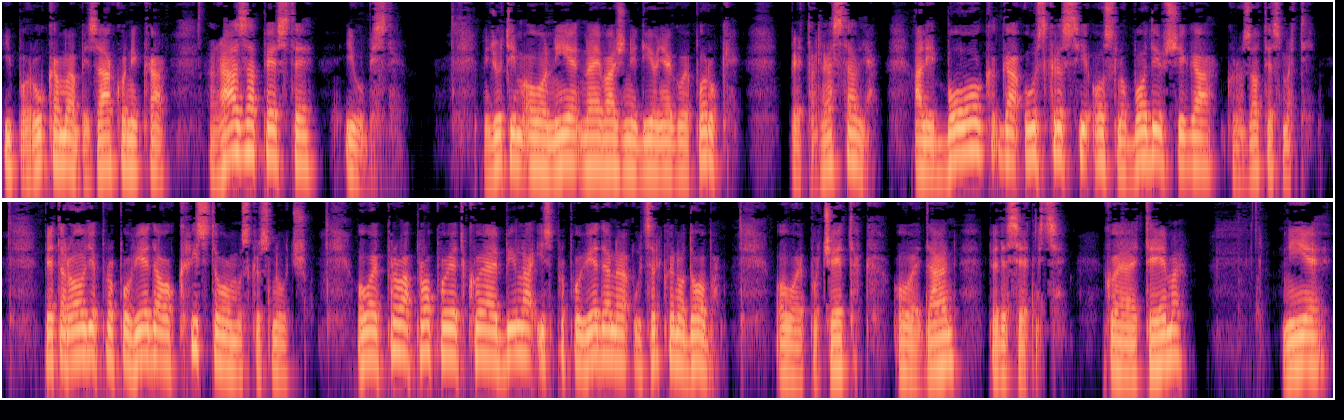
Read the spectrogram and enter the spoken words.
i po rukama bezakonika razapeste i ubiste. Međutim, ovo nije najvažniji dio njegove poruke. Petar nastavlja, ali Bog ga uskrsi oslobodivši ga grozote smrti. Petar ovdje propovjeda o Kristovom uskrsnuću. Ovo je prva propovjed koja je bila ispropovjedana u crkveno doba. Ovo je početak, ovo je dan pedesetnice. Koja je tema? Nije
